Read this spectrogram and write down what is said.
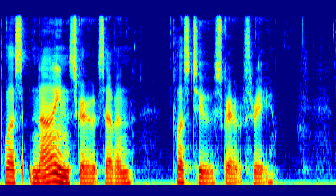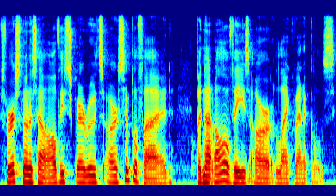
plus 9 square root 7 plus 2 square root 3. First, notice how all these square roots are simplified, but not all of these are like radicals.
